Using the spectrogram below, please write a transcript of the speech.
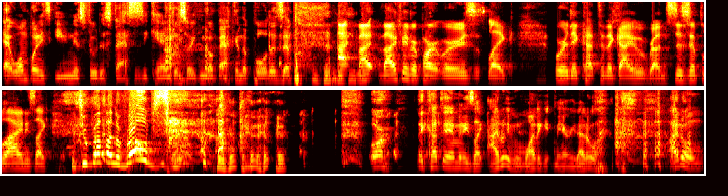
at one point he's eating his food as fast as he can just so he can go back in the pool to zip. I, my my favorite part where he's like where they cut to the guy who runs the zip line. And he's like, "You're too rough on the ropes." or they cut to him and he's like, I don't even want to get married. I don't I don't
